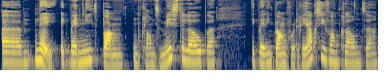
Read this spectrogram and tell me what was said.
um, nee, ik ben niet bang om klanten mis te lopen. Ik ben niet bang voor de reactie van klanten.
